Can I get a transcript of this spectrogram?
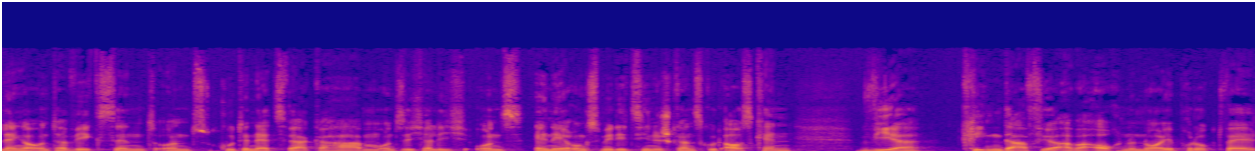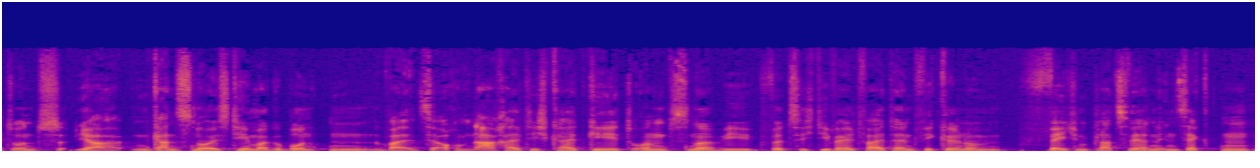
länger unterwegs sind und gute Netzwerke haben und sicherlich uns Ernährungs ernährungsmedizinisch ganz gut auskennen. Wir kriegen dafür aber auch eine neue Produktwelt und ja, ein ganz neues Thema gebunden, weil es ja auch um Nachhaltigkeit geht und ne, wie wird sich die Welt weiterentwickeln und welchen Platz werden Insekten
